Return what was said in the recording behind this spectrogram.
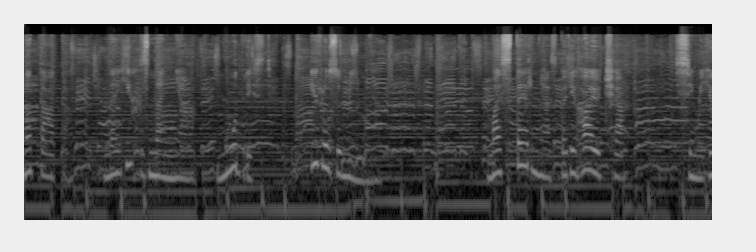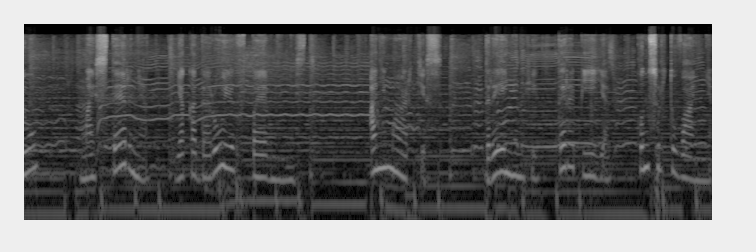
на тата, на їх знання, мудрість і розуміння. Майстерня, зберігаюча сім'ю, майстерня, яка дарує впевненість. Анімартіс, тренінги, терапія, консультування,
